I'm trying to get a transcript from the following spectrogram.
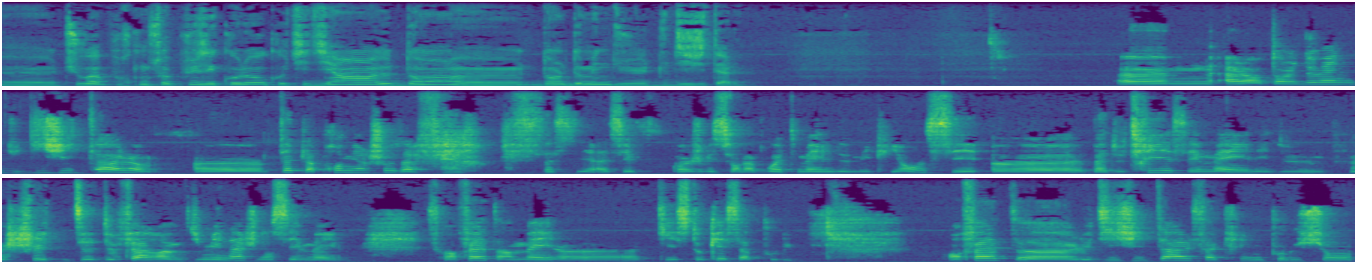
euh, tu vois, pour qu'on soit plus écolo au quotidien dans, dans le domaine du, digital? Alors, dans le domaine du digital, peut-être la première chose à faire, ça c'est assez quand je vais sur la boîte mail de mes clients, c'est bah, de trier ces mails et de, de, faire du ménage dans ces mails. Parce qu'en fait, un mail qui est stocké, ça pollue. En fait, le digital, ça crée une pollution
